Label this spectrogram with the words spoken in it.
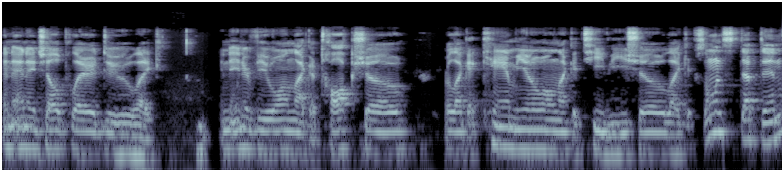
an NHL player do like an interview on like a talk show or like a cameo on like a TV show? Like if someone stepped in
